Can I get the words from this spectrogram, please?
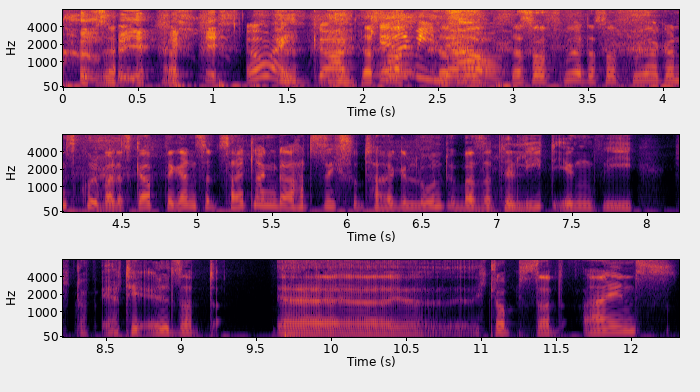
Also, Oh mein Gott. Das Kill war, me das, now. war, das, war früher, das war früher ganz cool, weil es gab eine ganze Zeit lang, da hat es sich total gelohnt, über Satellit irgendwie, ich glaube RTL Sat, äh, ich glaube Sat 1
